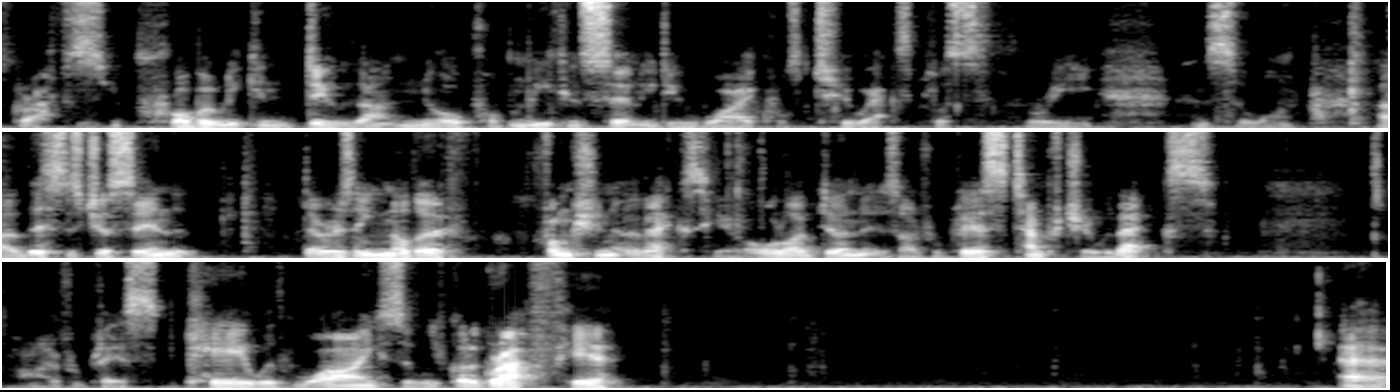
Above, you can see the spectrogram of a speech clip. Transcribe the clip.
graphs. You probably can do that, no problem. You can certainly do y equals 2x plus 3 and so on. Uh, this is just saying that there is another function of x here. All I've done is I've replaced temperature with x. I've replaced k with y. So we've got a graph here. Uh,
